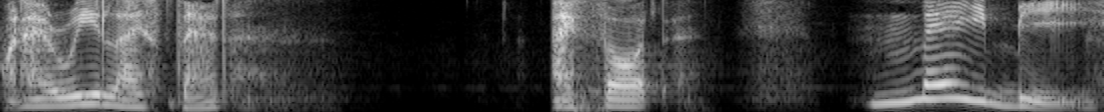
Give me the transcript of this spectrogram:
When I realized that, I thought, maybe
